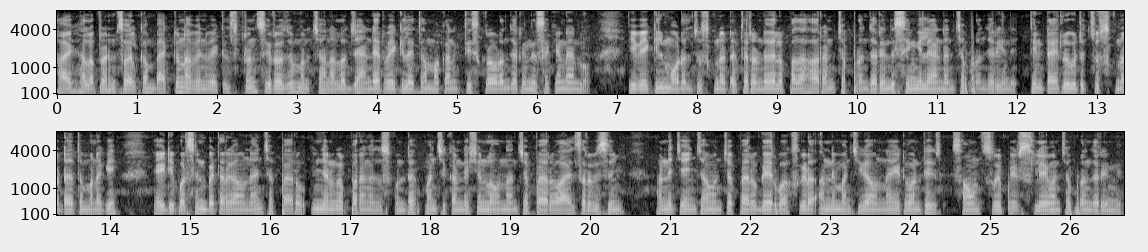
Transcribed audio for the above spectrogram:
Hi hello friends. Welcome back to Naveen vehicles friends. ఈరోజు మన ఛానల్లో జాండైర్ వెహికల్ అయితే అమ్మకానికి తీసుకురావడం జరిగింది సెకండ్ హ్యాండ్లో. ఈ వెహికల్ మోడల్ చూసుకున్నట్టయితే రెండు వేల పదహారు అని చెప్పడం జరిగింది. సింగిల్ హ్యాండ్ అని చెప్పడం జరిగింది. దీని టైర్లు కూడా చూసుకున్నట్టయితే మనకి ఎయిటీ పర్సెంట్ బెటర్గా ఉన్నాయని చెప్పారు. ఇంజన్ పరంగా చూసుకుంటే మంచి కండిషన్లో ఉందని చెప్పారు. ఆయిల్ సర్వీసింగ్ అన్నీ చేయించామని చెప్పారు. గేర్ బాక్స్ కూడా అన్నీ మంచిగా ఉన్నాయి. ఎటువంటి సౌండ్స్ రిపేర్స్ లేవని చెప్పడం జరిగింది.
